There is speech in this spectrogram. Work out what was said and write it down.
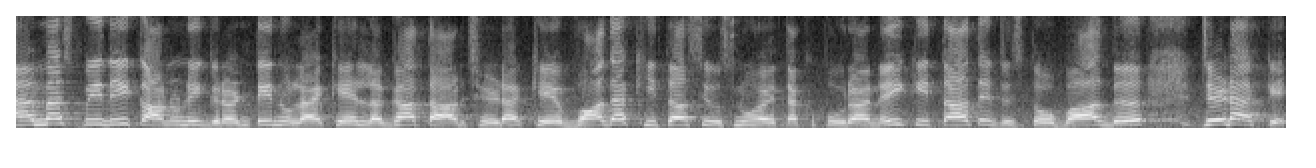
ਐਮਐਸਪੀ ਦੀ ਕਾਨੂੰਨੀ ਗਰੰਟੀ ਨੂੰ ਲੈ ਕੇ ਲਗਾਤਾਰ ਜਿਹੜਾ ਕਿ ਵਾਅਦਾ ਕੀਤਾ ਸੀ ਉਸ ਨੂੰ ਹਜੇ ਤੱਕ ਪੂਰਾ ਨਹੀਂ ਕੀਤਾ ਤੇ ਜਿਸ ਤੋਂ ਬਾਅਦ ਜਿਹੜਾ ਕਿ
